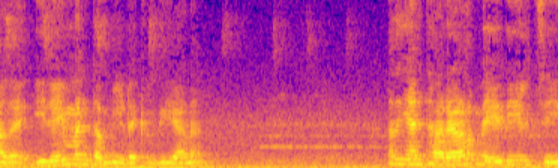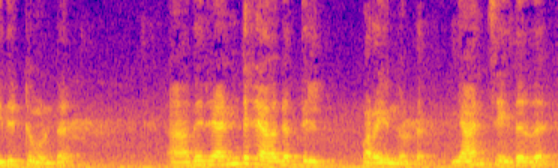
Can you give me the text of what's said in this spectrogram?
അത് ഇരേമൻ തമ്പിയുടെ കൃതിയാണ്. അത് ഞാൻ ധാരാളം വേദിയിൽ ചെയ്തിട്ടുമുണ്ട്. അത് രണ്ട് രാഗത്തിൽ പറയുന്നുണ്ട്. ഞാൻ ചെയ്തത്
